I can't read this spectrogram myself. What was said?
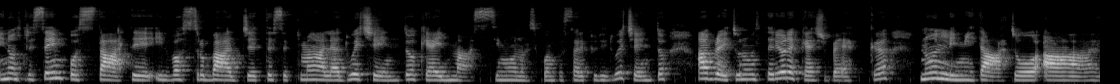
Inoltre se impostate il vostro budget settimanale a 200, che è il massimo, non si può impostare più di 200, avrete un ulteriore cashback non limitato a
